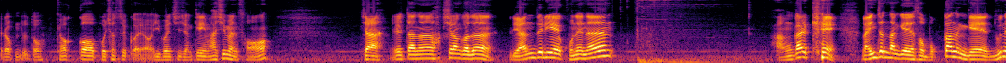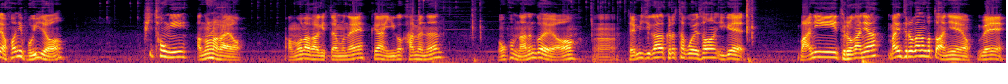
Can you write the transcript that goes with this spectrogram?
여러분들도 겪어 보셨을 거예요. 이번 시즌 게임 하시면서. 자, 일단은 확실한 거는 리안드리의 고뇌는 안 갈게 라인전 단계에서 못 가는 게 눈에 훤히 보이죠. 피통이 안 올라가요. 안 올라가기 때문에 그냥 이거 가면은 원콤 나는 거예요. 어, 데미지가 그렇다고 해서 이게 많이 들어가냐? 많이 들어가는 것도 아니에요. 왜?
